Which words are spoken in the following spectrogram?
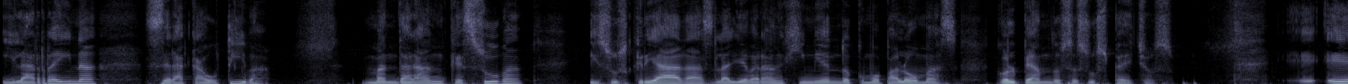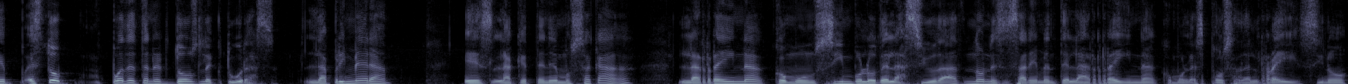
y la reina será cautiva. Mandarán que suba y sus criadas la llevarán gimiendo como palomas, golpeándose sus pechos. Eh, eh, esto puede tener dos lecturas. La primera es la que tenemos acá, la reina como un símbolo de la ciudad, no necesariamente la reina como la esposa del rey, sino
